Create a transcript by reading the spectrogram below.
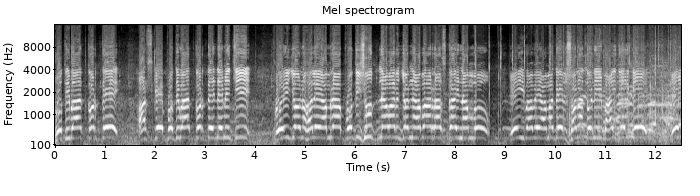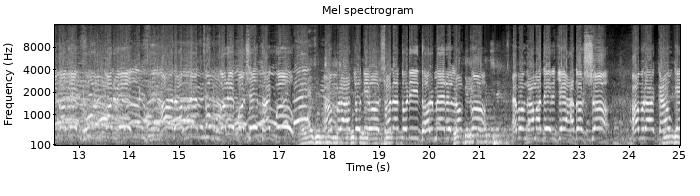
প্রতিবাদ করতে, আজকে প্রতিবাদ করতে নেমেছি। প্রয়োজন হলে আমরা প্রতিশোধ নেওয়ার জন্য আবার রাস্তায় নামবো। এইভাবে আমাদের সনাতনী ভাইদেরকে এইভাবে খুন করবে। আর আমরা চুপ করে বসে থাকব। আমরা যদিও সনাতনী ধর্মের লক্ষ্য এবং আমাদের যে আদর্শ আমরা কাউকে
